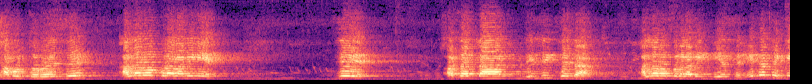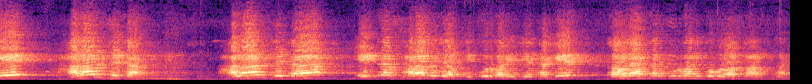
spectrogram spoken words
সামর্থ্য রয়েছে আল্লাহ রব্বুল আলামিনের যে অর্থাৎ তার রিজিক যেটা আল্লাহ রব্বুল আলামিন দিয়েছেন, এটা থেকে হালাল যেটা হালাল যেটা, এইটা ছাড়া যদি আপনি কুরবানি দিয়ে থাকেন, তাহলে আপনার কুরবানি কবুল হওয়ার চান্স নাই।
